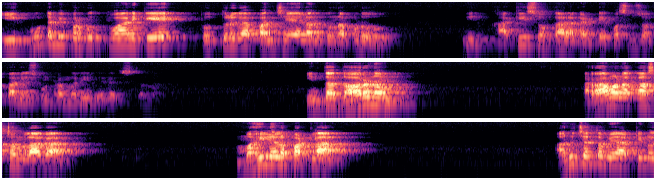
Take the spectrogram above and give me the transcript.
ఈ కూటమి ప్రభుత్వానికే తొత్తులుగా పనిచేయాలనుకున్నప్పుడు మీరు కాకి సొక్కాల కంటే పసుపు సొక్కాలు వేసుకుంటారని వినదిస్తున్నా ఇంత దారుణం రావణ కాష్టంలాగా మహిళల పట్ల అనుచిత వ్యాఖ్యలు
